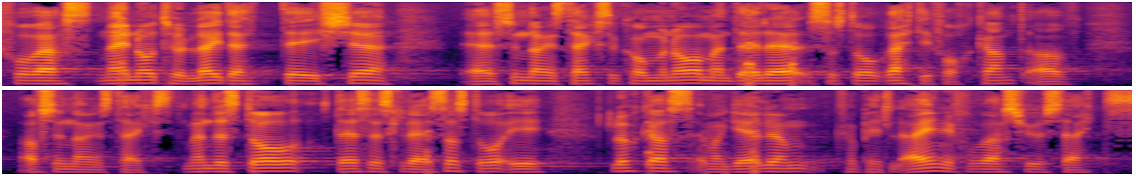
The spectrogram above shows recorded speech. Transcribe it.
fra vers Nei, nå tuller jeg. Det, det er ikke eh, søndagens tekst som kommer nå, men det er det som står rett i forkant av, av søndagens tekst. Men det, står, det som jeg skal lese, står i Lukas evangelium kapittel 1 fra vers 26.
